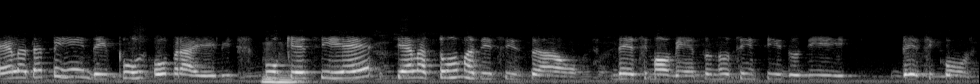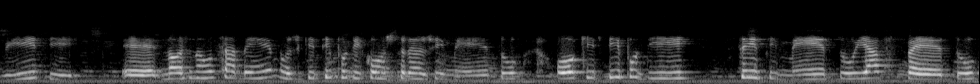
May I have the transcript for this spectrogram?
ela depende, por- ou para ele, porque se, é, se ela toma decisão nesse momento, no sentido de desse convite, é, nós não sabemos que tipo de constrangimento ou que tipo de sentimento e afeto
